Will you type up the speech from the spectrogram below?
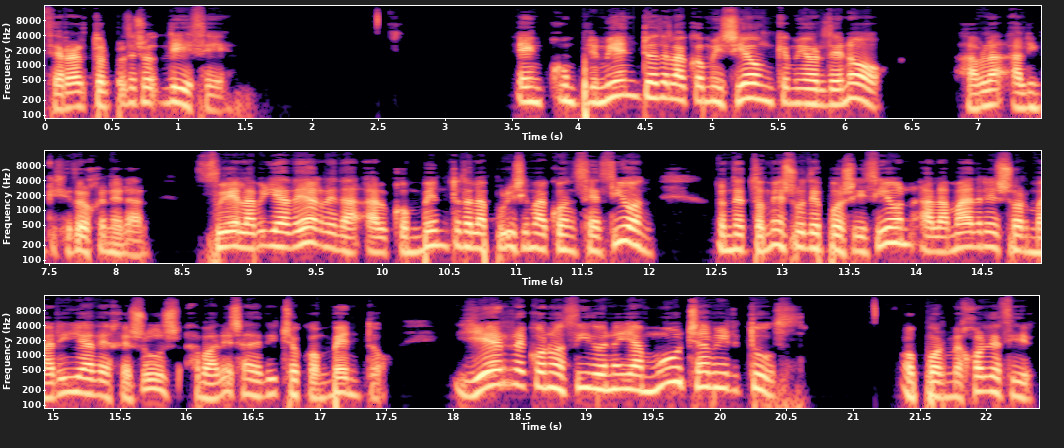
cerrar todo el proceso, dice En cumplimiento de la comisión que me ordenó, habla al inquisidor general, fui a la villa de Ágreda, al convento de la Purísima Concepción, donde tomé su deposición a la Madre Sor María de Jesús, abadesa de dicho convento, y he reconocido en ella mucha virtud, o por mejor decir,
